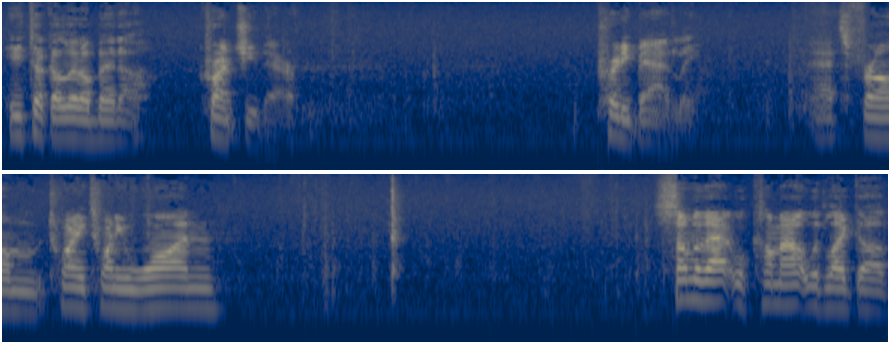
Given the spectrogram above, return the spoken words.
he took a little bit of crunchy there. Pretty badly. That's from 2021. Some of that will come out with like a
